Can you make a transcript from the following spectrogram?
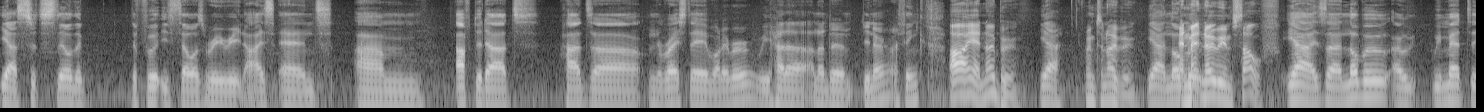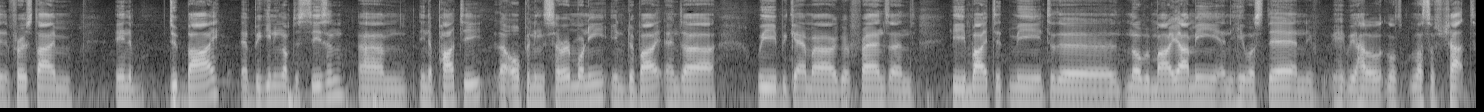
yeah, still the the food itself was really really nice. And um, after that, had uh, on the race day whatever we had uh, another dinner. I think. Oh yeah, Nobu. Yeah, Went to Nobu. yeah. Nobu. And met Nobu himself. Yeah, it's uh, Nobu. Uh, we met the first time in Dubai at beginning of the season um, in the party, the opening ceremony in Dubai, and uh, we became uh, good friends. And he invited me to the Nobu Miami, and he was there, and we had lots of chat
